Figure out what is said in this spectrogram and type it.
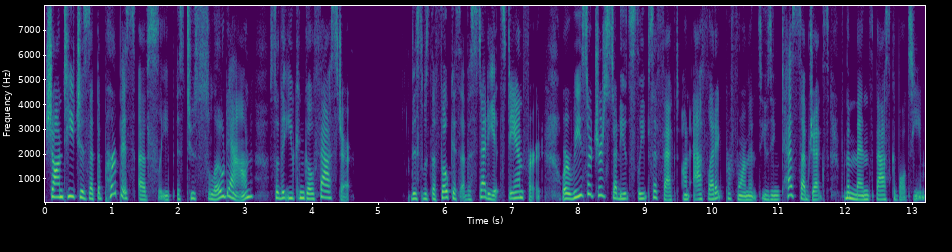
Shawn teaches that the purpose of sleep is to slow down so that you can go faster. This was the focus of a study at Stanford, where researchers studied sleep's effect on athletic performance using test subjects from the men's basketball team.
